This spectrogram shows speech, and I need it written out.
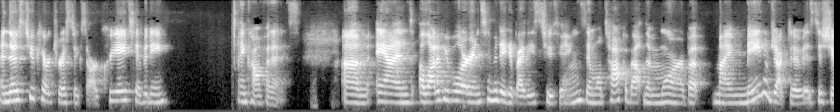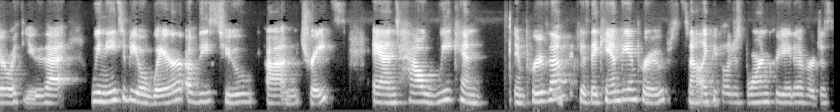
And those two characteristics are creativity and confidence. Um, and a lot of people are intimidated by these two things, and we'll talk about them more. But my main objective is to share with you that we need to be aware of these two um, traits and how we can improve them because they can be improved. It's not like people are just born creative or just,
